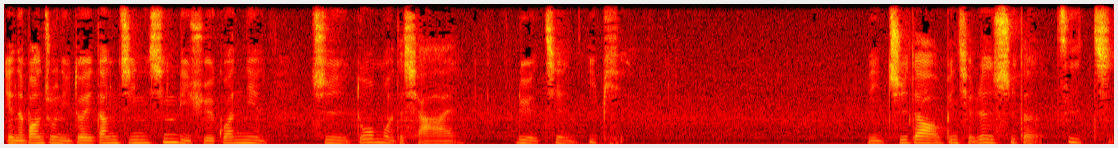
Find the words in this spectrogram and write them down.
也能帮助你对当今心理学观念是多么的狭隘略见一瞥。你知道并且认识的自己。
